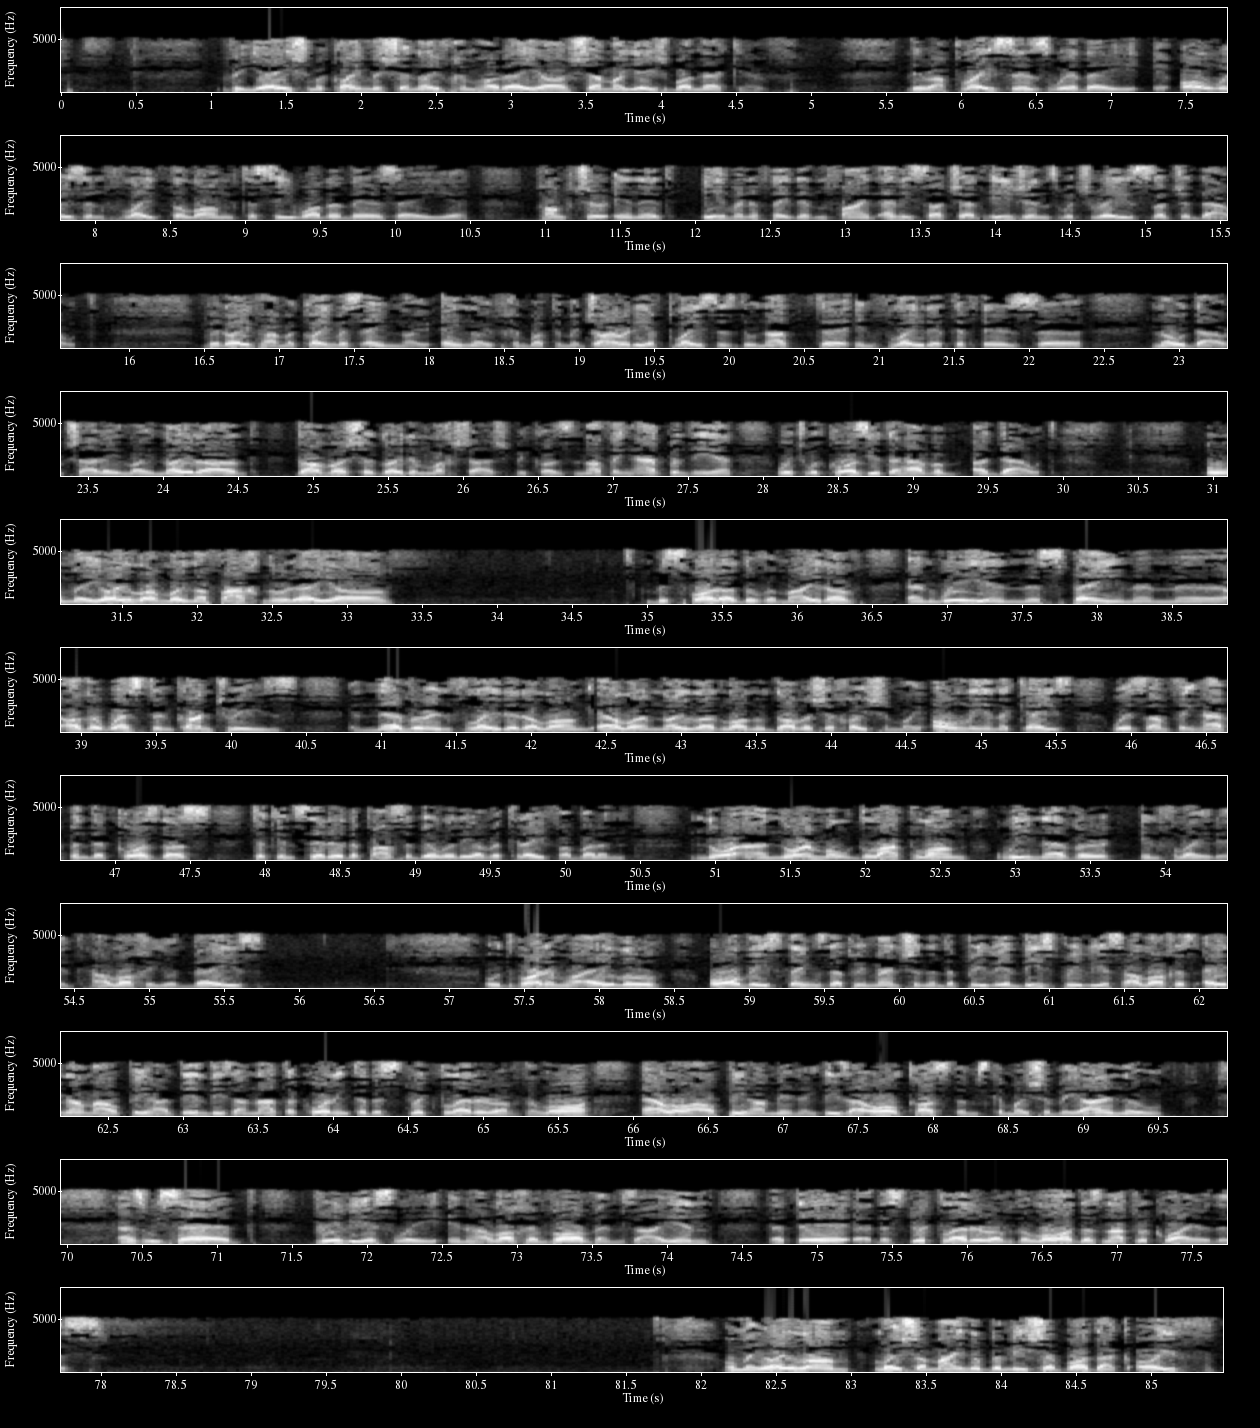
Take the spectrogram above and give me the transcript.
V'yesh mekoim shenoifchim horeya, shema yesh banekev. There are places where they always inflate the lung to see whether there's a uh, puncture in it, even if they didn't find any such adhesions which raise such a doubt. But the majority of places do not uh, inflate it if there's uh, no doubt. Because nothing happened here which would cause you to have a, a doubt and we in Spain and uh, other Western countries never inflated along Elohim Noilad Lanu Only in a case where something happened that caused us to consider the possibility of a treifa, but a, nor, a normal glot lung we never inflated. Halacha Yud Beis. Udvarim ha'elu all these things that we mentioned in the previ- in these previous halachas, einam al pihadin, these are not according to the strict letter of the law, elo al pihaminik. These are all customs, k'moshe beyanu, as we said previously in halacha vav and zayin, that the, uh, the strict letter of the law does not require this. Umeyoilam lo shamaynu b'misha bodak oif,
